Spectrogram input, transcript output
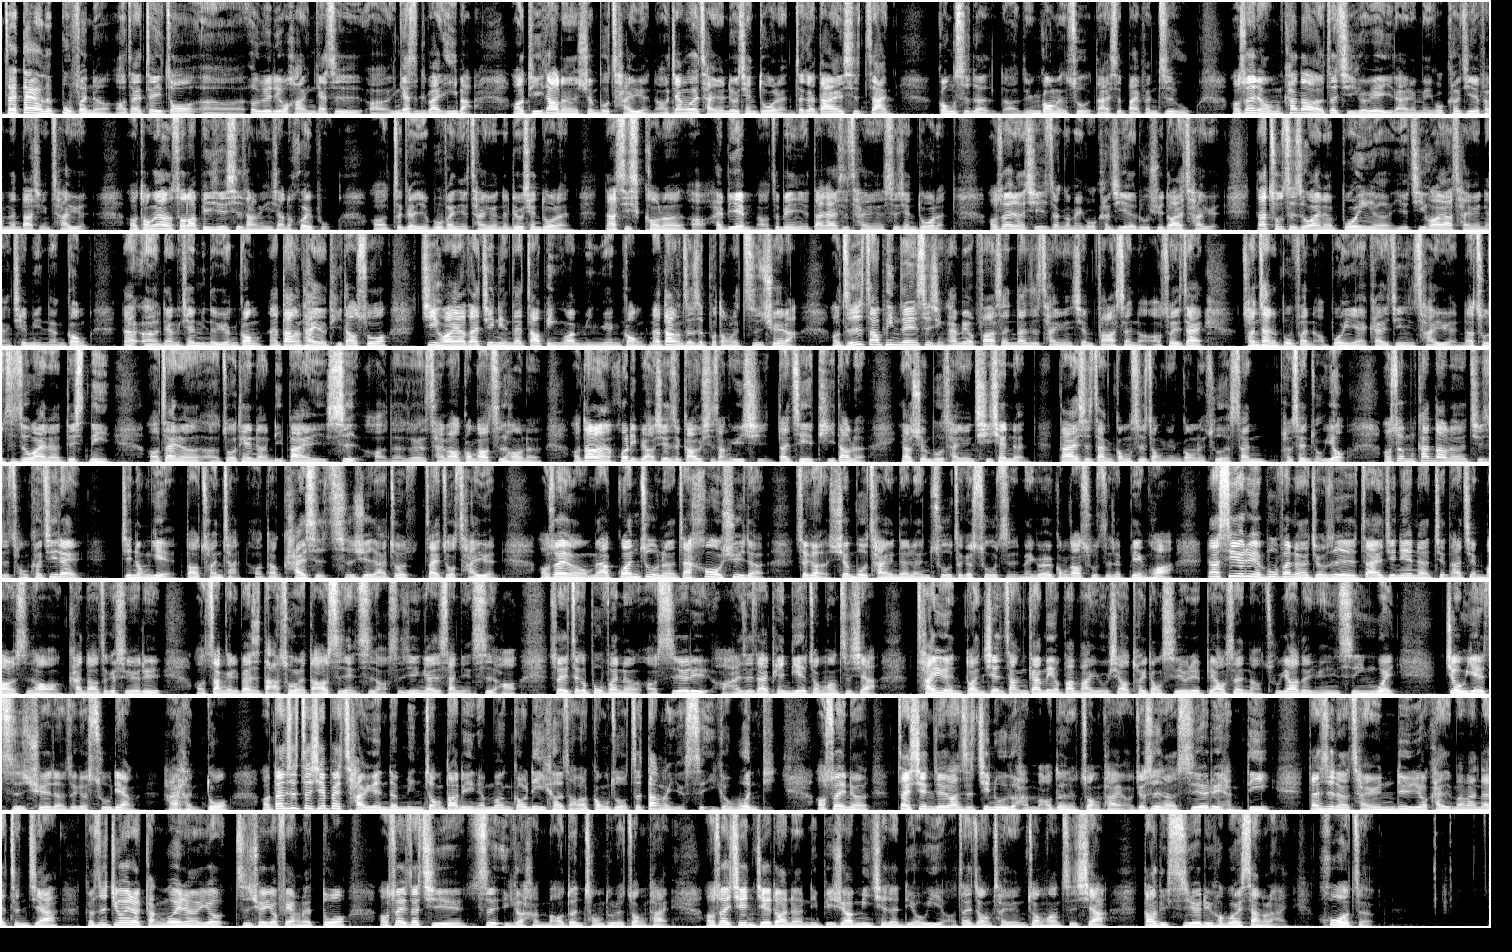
在戴尔的部分呢，哦，在这一周呃二月六号应该是呃应该是礼拜一吧，哦提到呢宣布裁员，哦将会裁员六千多人，这个大概是占。公司的呃员工人数大概是百分之五，啊，所以呢，我们看到了这几个月以来的美国科技业纷纷大型裁员，啊，同样受到 PC 市场影响的惠普，哦，这个有部分也裁员了六千多人。那 Cisco 呢，啊，IBM 啊这边也大概是裁员四千多人，哦，所以呢，其实整个美国科技业陆续都在裁员。那除此之外呢，波音呢也计划要裁员两千名人工，那呃两千名的员工。那当然他有提到说，计划要在今年再招聘一万名员工。那当然这是不同的职缺啦，哦，只是招聘这件事情还没有发生，但是裁员先发生了，哦，所以在。船产的部分啊，波音也开始进行裁员。那除此之外呢，Disney 哦，在呢呃昨天呢礼拜四哦的这个财报公告之后呢，啊当然获利表现是高于市场预期，但是也提到了要宣布裁员七千人，大概是占公司总员工人数的三 percent 左右。哦，所以我们看到呢，其实从科技类。金融业到船产哦，都开始持续来做在做裁员哦，所以我们要关注呢，在后续的这个宣布裁员的人数这个数值，每个月公告数值的变化。那失业率的部分呢，九日在今天呢检查简报的时候，看到这个失业率哦，上个礼拜是打错了，达到四点四哦，实际应该是三点四哈。所以这个部分呢，哦，失业率哦还是在偏低的状况之下，裁员短线上应该没有办法有效推动失业率飙升哦。主要的原因是因为。就业职缺的这个数量还很多啊，但是这些被裁员的民众到底能不能够立刻找到工作，这当然也是一个问题啊。所以呢，在现阶段是进入一个很矛盾的状态哦，就是呢失业率很低，但是呢裁员率又开始慢慢在增加，可是就业的岗位呢又职缺又非常的多哦，所以这其实是一个很矛盾冲突的状态哦。所以现阶段呢，你必须要密切的留意哦，在这种裁员状况之下，到底失业率会不会上来，或者。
